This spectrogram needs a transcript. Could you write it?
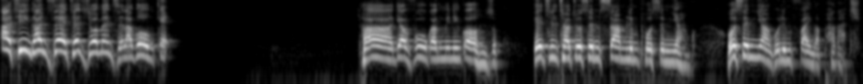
athi iy'ngane zethu eziyomenzela konke. Ha kuyavuka kumina inkonzo. Ethi lithathwe osemsamo limphose emnyango osemnyango limfaye ngaphakathi.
